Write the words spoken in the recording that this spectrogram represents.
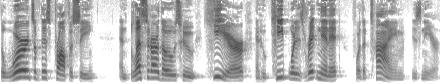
the words of this prophecy, and blessed are those who hear and who keep what is written in it, for the time is near.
